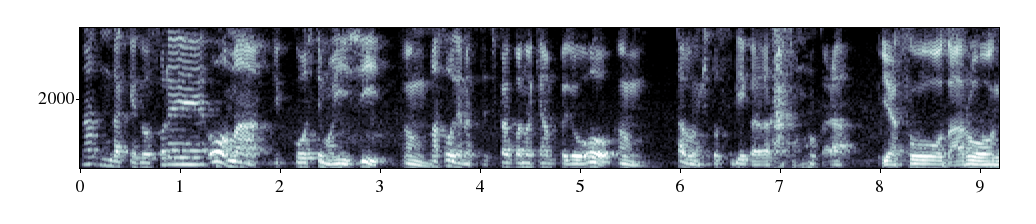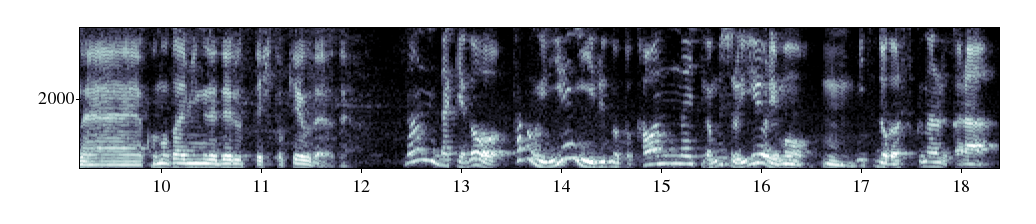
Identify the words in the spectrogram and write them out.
なんだけど、それをまあ実行してもいいし、うん。まあそうじゃなくて近場のキャンプ場をうん。多分人すげえからだと思うから、いや、そうだろうね。このタイミングで出るって人、稀有だよね。なんだけど、多分家にいるのと変わんないっていうか、むしろ家よりもうん。密度が薄くなるから、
